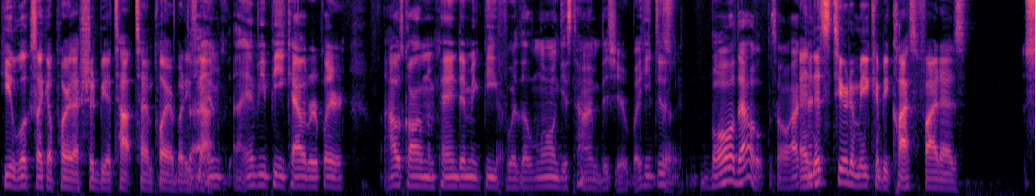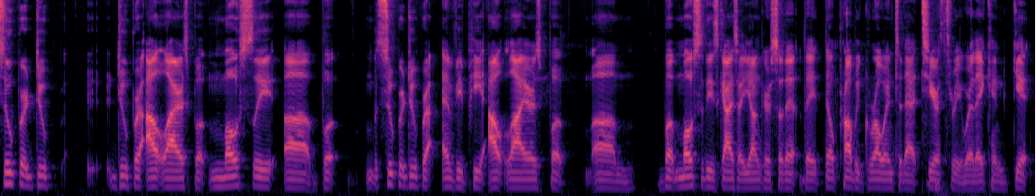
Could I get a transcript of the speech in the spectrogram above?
he looks like a player that should be a top 10 player but he's not. M- MVP caliber player. I was calling him Pandemic P for the longest time this year, but he just balled out. So I And couldn't- this tier to me can be classified as super duper duper outliers, but mostly uh but super duper MVP outliers, but um but most of these guys are younger, so that they they'll probably grow into that tier three where they can get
